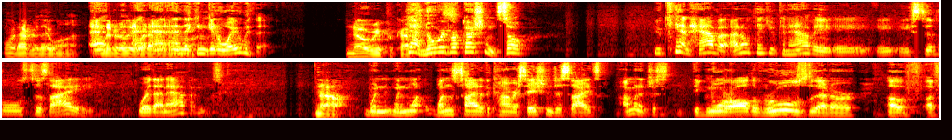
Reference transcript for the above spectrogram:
Whatever they want. and, Literally and- whatever. and, they, they want. can get away with it. no repercussions. Yeah, no repercussions. So you can't have a. I don't think you can have a, a, a, a civil society where that happens. No. When when one, one side of the conversation decides, I'm going to just ignore all the rules that are of of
